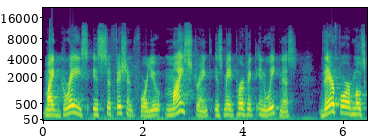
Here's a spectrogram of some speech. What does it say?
My grace is sufficient for you. My strength is made perfect in weakness. Therefore, most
